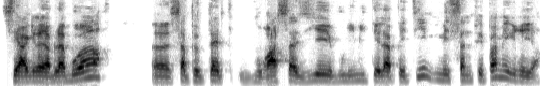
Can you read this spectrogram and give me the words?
C'est agréable à boire, ça peut peut-être vous rassasier, vous limiter l'appétit, mais ça ne fait pas maigrir.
